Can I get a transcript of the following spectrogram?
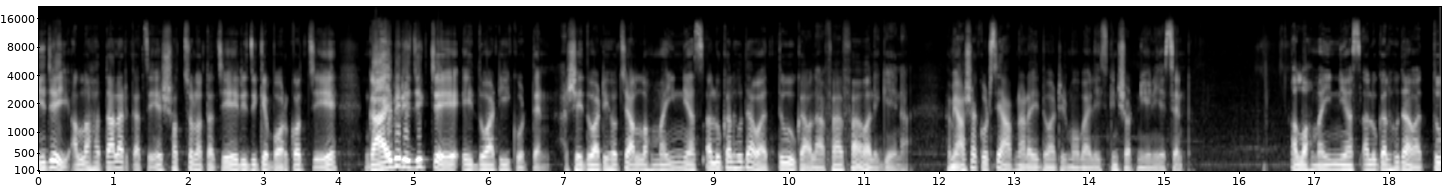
নিজেই আল্লাহ তালার কাছে সচ্ছলতা চেয়ে, রিজিকে বরকত চেয়ে, গায়েবি রিজিক চেয়ে এই দোয়াটি করতেন। আর সেই দোয়াটি হচ্ছে আল্লাহ ইনিয়াস আলুকাল হুদাওয়া তু কাউলা ফা ফা ওয়ালে গিয়ে না আমি আশা করছি আপনারা এই দোয়াটির মোবাইলে স্ক্রিনশট নিয়ে নিয়েছেন। আল্লাহমা ইনিয়াস আলুকাল হুদাওয়া তু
